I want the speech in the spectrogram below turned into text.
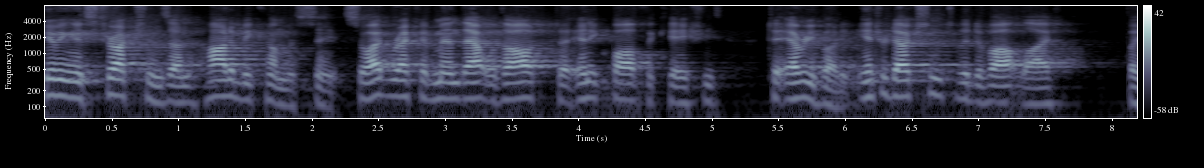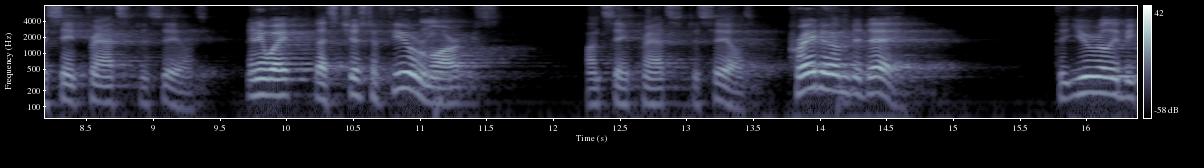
giving instructions on how to become a saint. So I'd recommend that without uh, any qualifications to everybody. Introduction to the Devout Life by St. Francis de Sales. Anyway, that's just a few remarks on St. Francis de Sales. Pray to him today that you really be,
